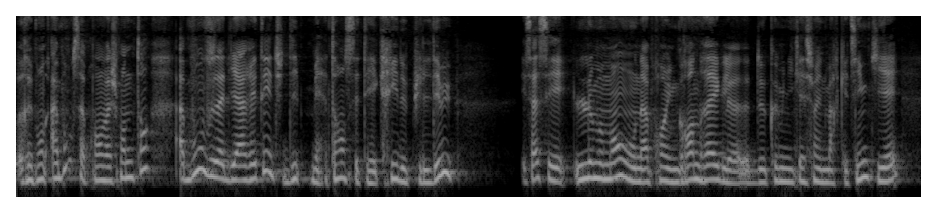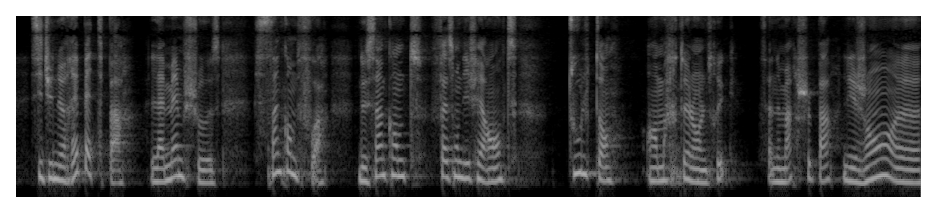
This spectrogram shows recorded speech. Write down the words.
répondent, ah bon, ça prend vachement de temps, ah bon, vous alliez arrêter? Et tu te dis, mais attends, c'était écrit depuis le début. Et ça, c'est le moment où on apprend une grande règle de communication et de marketing qui est, si tu ne répètes pas la même chose 50 fois, de 50 façons différentes, tout le temps, en martelant le truc, ça ne marche pas. Les gens euh,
